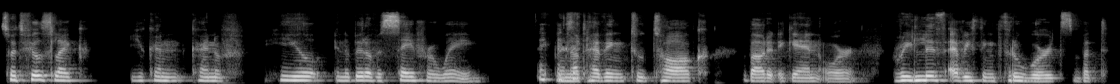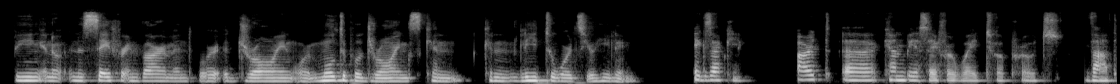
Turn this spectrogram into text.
So it feels like you can kind of heal in a bit of a safer way by not having to talk about it again or relive everything through words, but being in a, in a safer environment where a drawing or multiple drawings can can lead towards your healing. Exactly. Art uh, can be a safer way to approach that.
